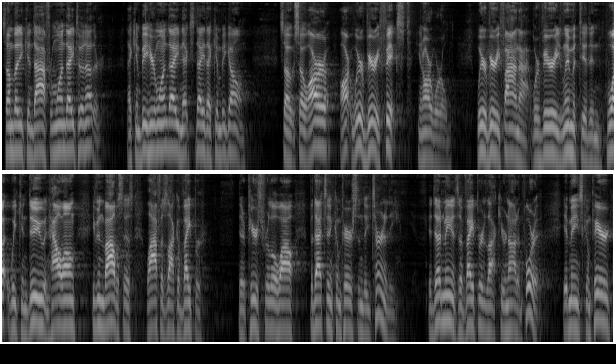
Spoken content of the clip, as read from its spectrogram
Somebody can die from one day to another. They can be here one day, next day they can be gone. So, so our, our, we're very fixed in our world. We're very finite. We're very limited in what we can do and how long. Even the Bible says life is like a vapor that appears for a little while, but that's in comparison to eternity. It doesn't mean it's a vapor like you're not important. It means compared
